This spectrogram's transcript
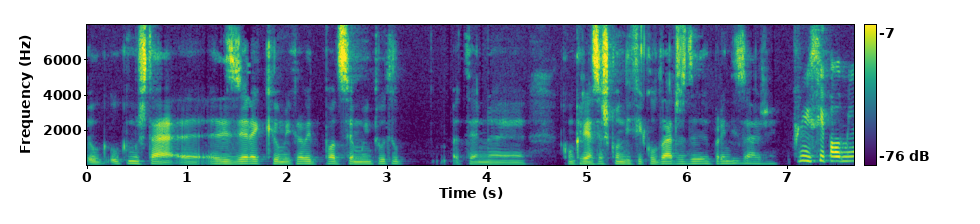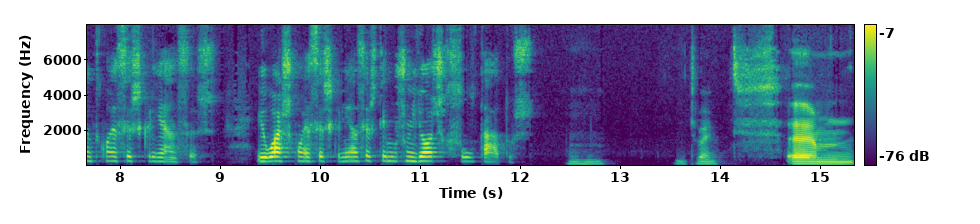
o que me está a dizer é que o microbit pode ser muito útil até na com crianças com dificuldades de aprendizagem. Principalmente com essas crianças. Eu acho que com essas crianças temos melhores resultados. Uhum. Muito bem. Um,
